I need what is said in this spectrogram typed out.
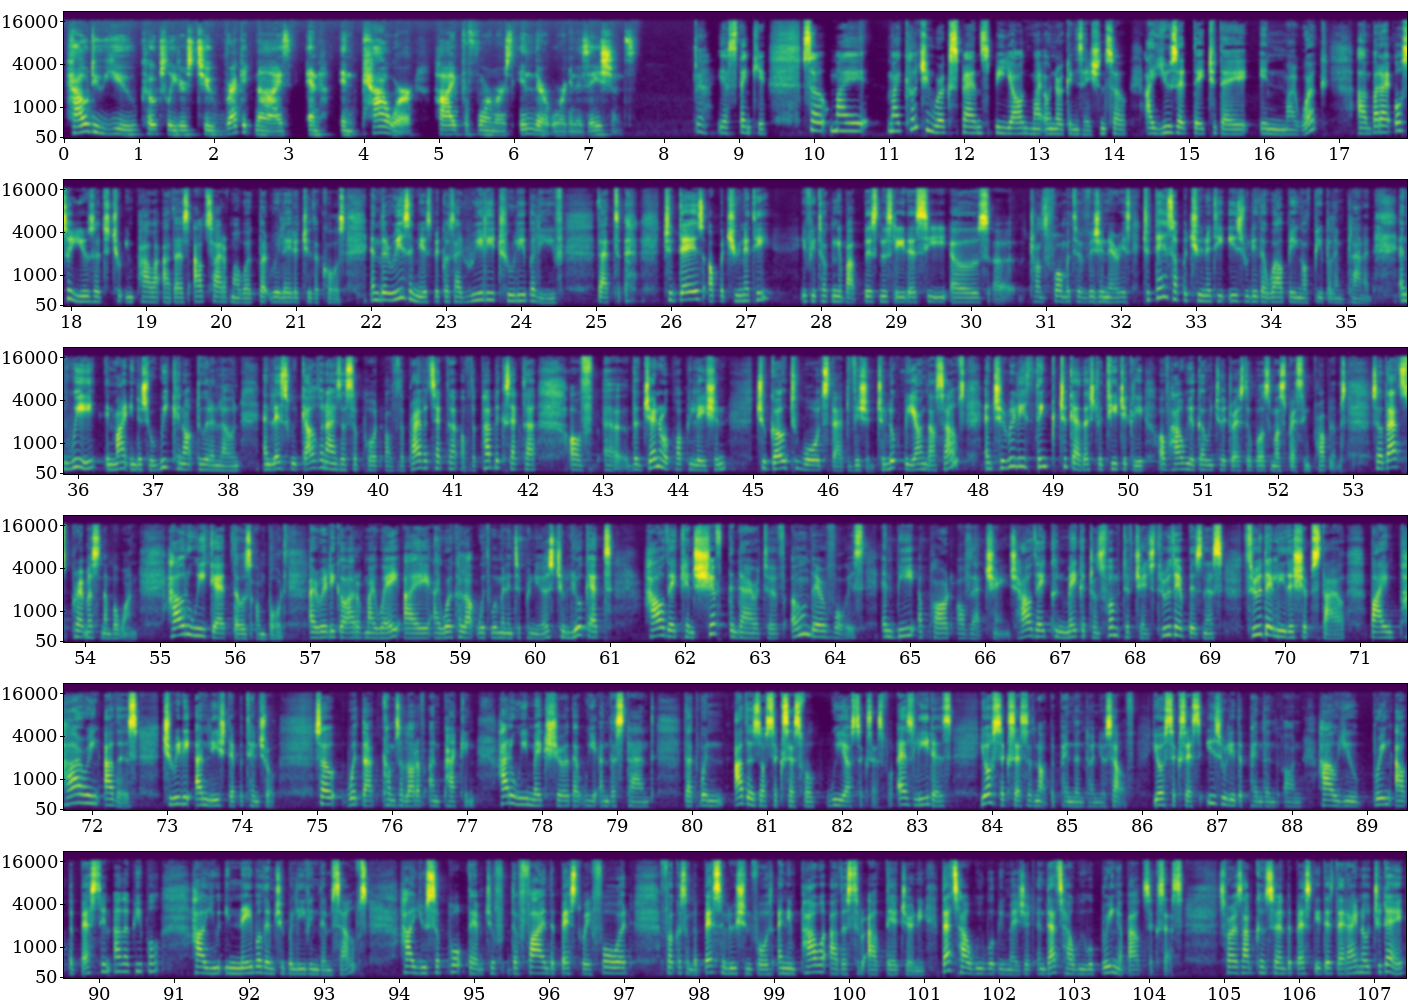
How do you coach leaders to recognize and empower high performers in their organizations? Ah, yes, thank you. So, my my coaching work spans beyond my own organization. So I use it day to day in my work, um, but I also use it to empower others outside of my work, but related to the cause. And the reason is because I really truly believe that today's opportunity if you're talking about business leaders, CEOs, uh, transformative visionaries, today's opportunity is really the well-being of people and planet. And we, in my industry, we cannot do it alone unless we galvanize the support of the private sector, of the public sector, of uh, the general population to go towards that vision, to look beyond ourselves and to really think together strategically of how we are going to address the world's most pressing problems. So that's premise number one. How do we get those on board? I really go out of my way. I, I work a lot with women entrepreneurs to look at how they can shift the narrative, own their voice, and be a part of that change. How they can make a transformative change through their business, through their leadership style, by empowering others to really unleash their potential. So, with that comes a lot of unpacking. How do we make sure that we understand that when others are successful, we are successful? As leaders, your success is not dependent on yourself. Your success is really dependent on how you bring out the best in other people, how you enable them to believe in themselves, how you support them to f- define the best way forward, focus on the best solution for us, and empower others throughout their journey. That's how we will be measured, and that's how we will bring about success. As far as I'm concerned, the best leaders that I know today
